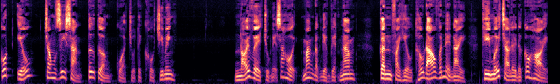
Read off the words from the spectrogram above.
cốt yếu trong di sản tư tưởng của Chủ tịch Hồ Chí Minh. Nói về chủ nghĩa xã hội mang đặc điểm Việt Nam, cần phải hiểu thấu đáo vấn đề này thì mới trả lời được câu hỏi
